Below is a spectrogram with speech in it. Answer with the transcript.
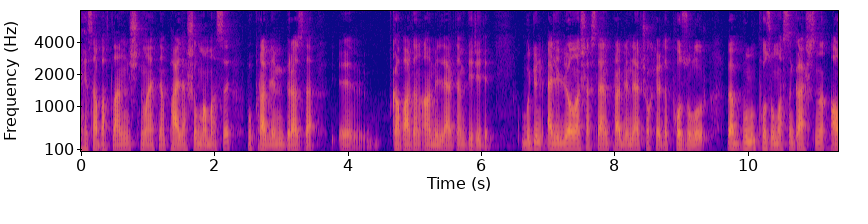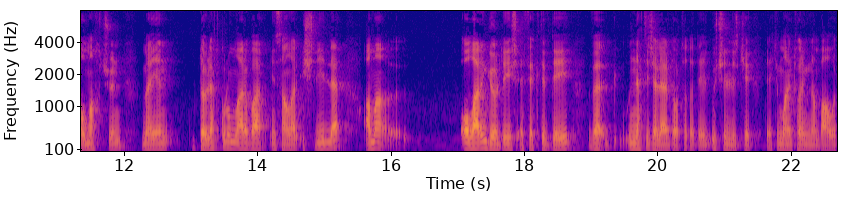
hesabatlarının ictimaiyyətlə paylaşılmaması bu problemi biraz da e, qabardan amillərdən biridir. Bu gün əlilliyi olan şəxslərin problemləri çox yerdə pozulur və bunun pozulmasının qarşısını almaq üçün müəyyən dövlət qurumları var, insanlar işləyirlər, amma e, onların gördüyü iş effektiv deyil və nəticələri də ortada deyil. 3 ildir ki, deyək ki, monitorinqlə bağlı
